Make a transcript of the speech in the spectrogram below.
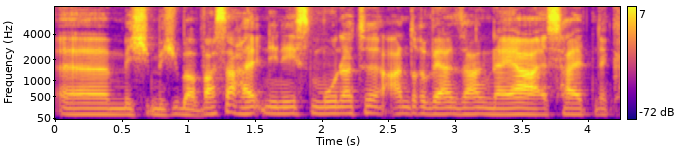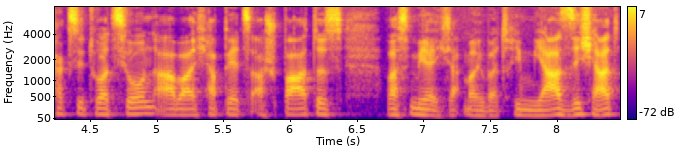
äh, mich, mich über Wasser halten die nächsten Monate. Andere werden sagen, naja, ist halt eine Kacksituation, aber ich habe jetzt Erspartes, was mir, ich sag mal übertrieben, ja sichert.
